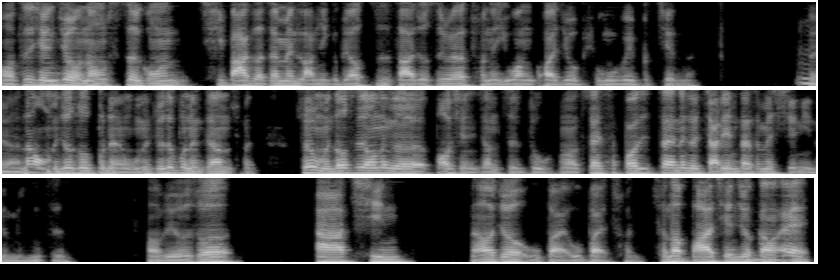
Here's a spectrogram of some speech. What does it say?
哦，之前就有那种社工七八个在那边拦一个，不要自杀，就是因为他存了一万块，就全部被不见了。对啊，那我们就说不能，我们绝对不能这样存，所以我们都是用那个保险箱制度啊，在保在那个夹链袋上面写你的名字啊，比如说阿青，然后就五百五百存，存到八千就刚哎，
